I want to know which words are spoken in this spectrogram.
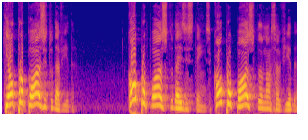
que é o propósito da vida. Qual o propósito da existência? Qual o propósito da nossa vida?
